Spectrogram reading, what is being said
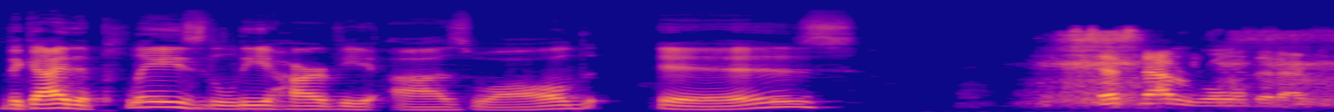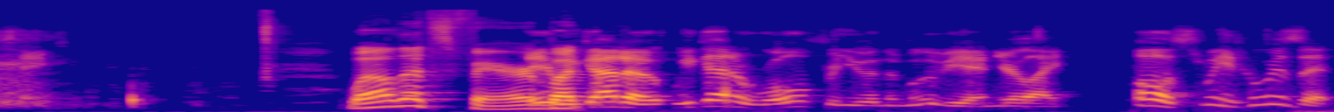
The guy that plays Lee Harvey Oswald is That's not a role that I would take. Well, that's fair, Hey, but we got a we got a role for you in the movie, and you're like, oh sweet, who is it?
